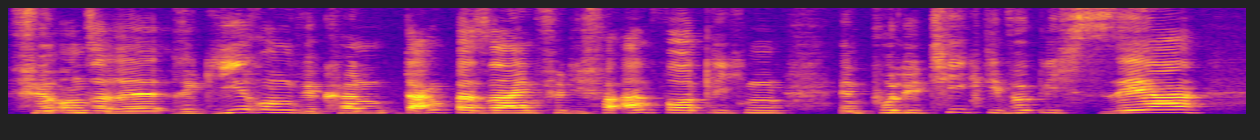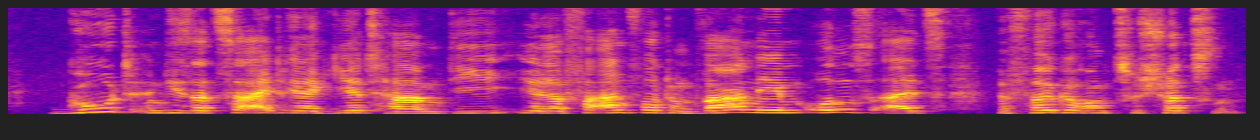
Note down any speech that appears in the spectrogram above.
für unsere Regierung. Wir können dankbar sein für die Verantwortlichen in Politik, die wirklich sehr gut in dieser Zeit reagiert haben, die ihre Verantwortung wahrnehmen, uns als Bevölkerung zu schützen.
